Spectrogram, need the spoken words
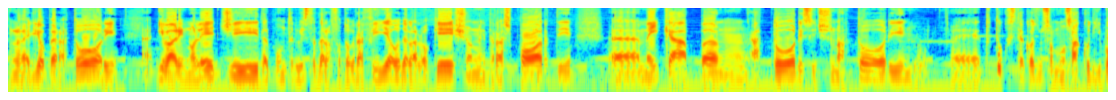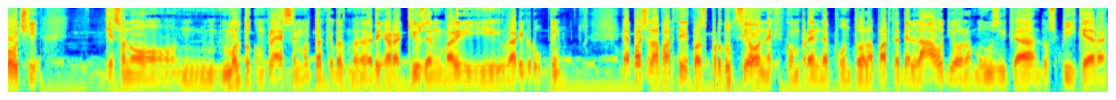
gli operatori, eh, i vari noleggi dal punto di vista della fotografia o della location, i trasporti, eh, make up, mm, attori se ci sono attori, eh, tutte queste cose, insomma un sacco di voci che sono mm, molto complesse, molto anche racchiuse in vari, vari gruppi. E poi c'è la parte di post produzione che comprende appunto la parte dell'audio, la musica, lo speaker,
